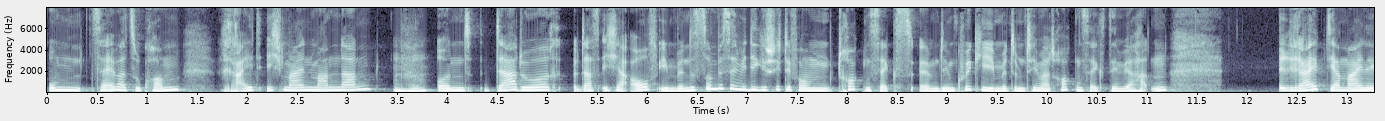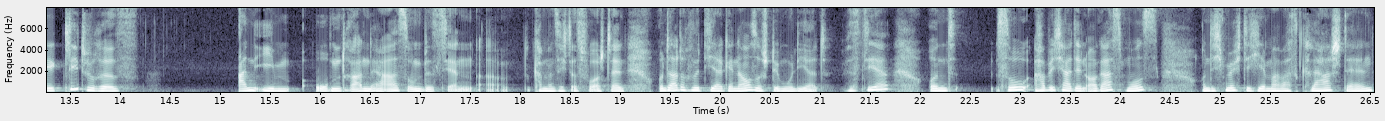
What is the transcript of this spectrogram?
um selber zu kommen, reite ich meinen Mann dann. Mhm. Und dadurch, dass ich ja auf ihm bin, das ist so ein bisschen wie die Geschichte vom Trockensex, ähm, dem Quickie mit dem Thema Trockensex, den wir hatten reibt ja meine Klitoris an ihm obendran, ja, so ein bisschen, äh, kann man sich das vorstellen. Und dadurch wird die ja genauso stimuliert, wisst ihr? Und so habe ich halt den Orgasmus und ich möchte hier mal was klarstellen.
